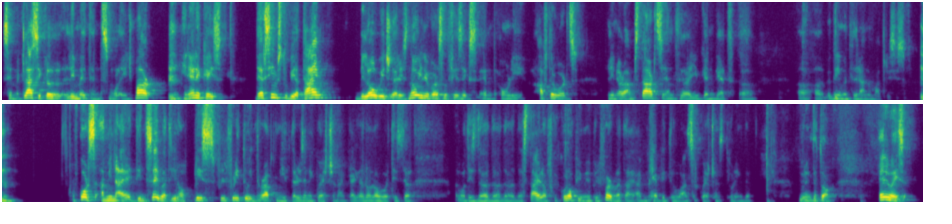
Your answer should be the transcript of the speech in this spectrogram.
semi-classical limit and small h bar. in any case, there seems to be a time below which there is no universal physics and only afterwards linear ramp starts and uh, you can get uh, uh, agreement with random matrices. of course, I mean, I didn't say, but you know, please feel free to interrupt me if there is any question. I, I, I don't know what is the what is the, the, the, the style of colloquium you prefer, but I, am happy to answer questions during the during the talk. Anyways,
